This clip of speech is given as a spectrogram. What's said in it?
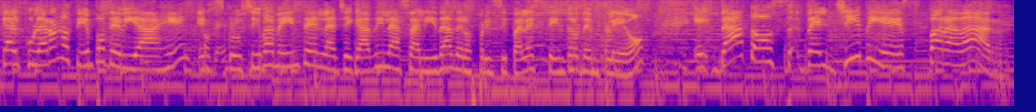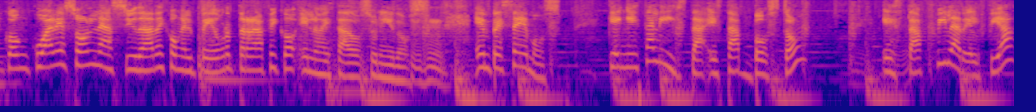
Calcularon los tiempos de viaje exclusivamente en la llegada y la salida de los principales centros de empleo. Eh, datos del GPS para dar con cuáles son las ciudades con el peor tráfico en los Estados Unidos. Empecemos. Que en esta lista está Boston, está Filadelfia,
